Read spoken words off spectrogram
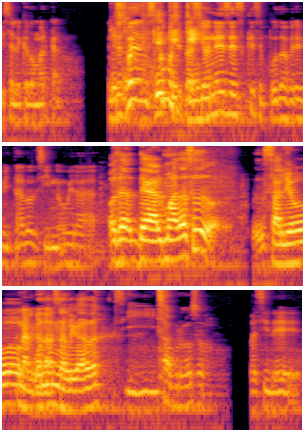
Y se le quedó marcado. Entonces, ¿Qué- pues, qué- como qué- situaciones es que se pudo haber evitado si no hubiera. O sea, de almohadazo salió una nalgada. Así, Sabroso. así de.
